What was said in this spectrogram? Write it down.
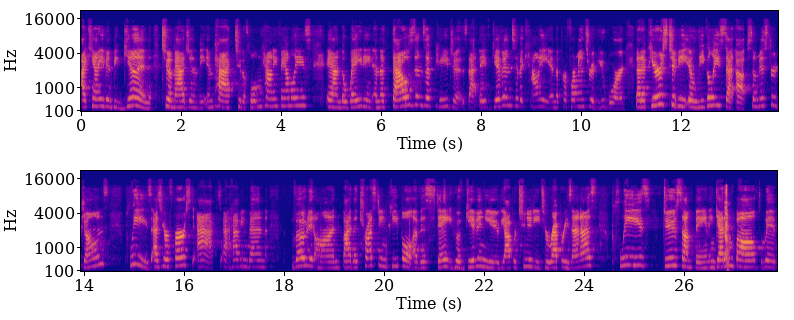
I can't even begin to imagine the impact to the Fulton County families and the waiting and the thousands of pages that they've given to the county and the performance review board that appears to be illegally set up. So, Mr. Jones, please, as your first act at having been voted on by the trusting people of this state who have given you the opportunity to represent us, please do something and get involved with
